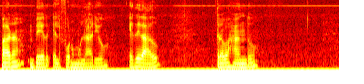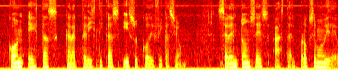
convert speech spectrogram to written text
para ver el formulario heredado trabajando con estas características y su codificación. Será entonces hasta el próximo video.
